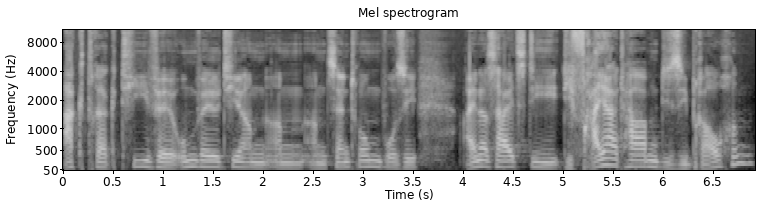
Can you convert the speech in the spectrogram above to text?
attraktive Umwelt hier am, am, am Zentrum, wo sie einerseits die, die Freiheit haben, die sie brauchen,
